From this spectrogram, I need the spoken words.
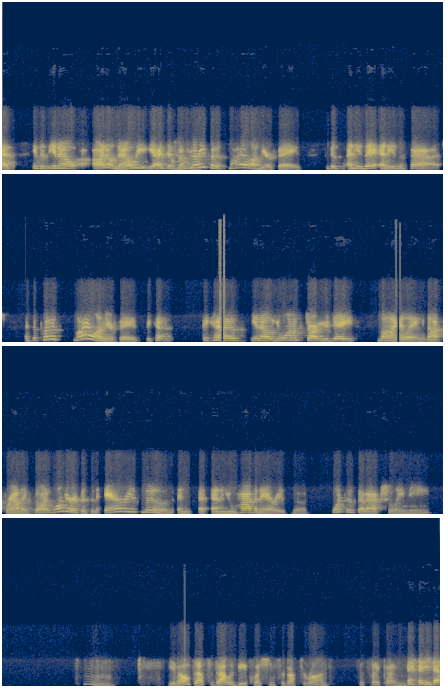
bed he was, you know, I don't know. He, yeah, I said Oh to him, goodness. honey, put a smile on your face because, and he's a, and he's a Sag. I said, put a smile on your face because, because you know, you want to start your day smiling, not frowning. So I wonder if it's an Aries moon, and and you have an Aries moon. What does that actually mean? Hmm. You know, that's that would be a question for Dr. Ron. It's like I'm yeah,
